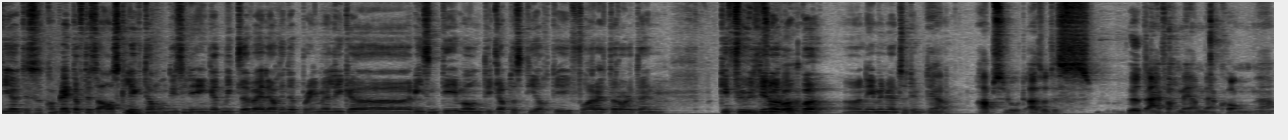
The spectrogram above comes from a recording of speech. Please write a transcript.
Die das komplett auf das ausgelegt haben und ist in England mittlerweile auch in der Premier League ein Riesenthema und ich glaube, dass die auch die Vorreiterrolle dann gefühlt in Europa äh, nehmen werden zu dem Thema. Ja, absolut. Also das wird einfach mehr und mehr kommen. Ja.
